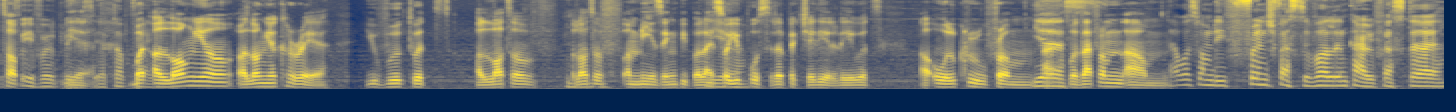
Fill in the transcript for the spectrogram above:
top favorite place. yeah. Yeah, top But five. along your along your career, you've worked with a lot of a lot Mhm. of amazing people. I saw you posted a picture the other day with a old crew from. uh, Yes. was that from um? that was from the Fringe Festival in Carifesta,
